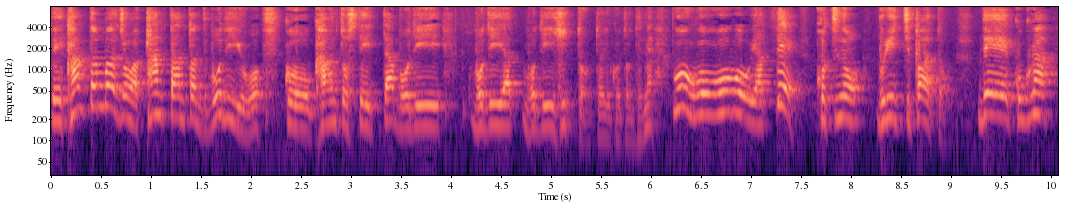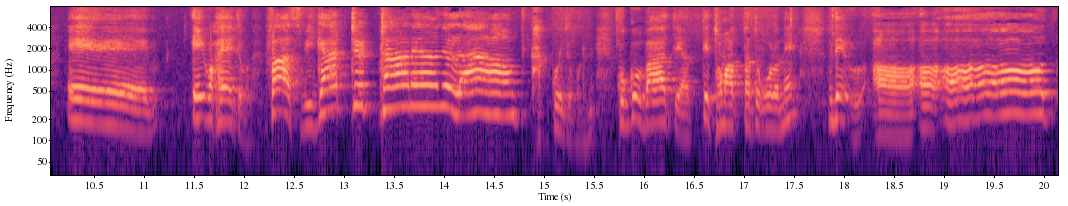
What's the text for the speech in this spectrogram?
で、簡単バージョンは、タンタンタンってボディを、こう、カウントしていったボディ、ボディや、ボディヒットということでね、ウォーウォーウォーウォーやって、こっちのブリッジパート。で、ここが、えー、英語早いところ。First, we got to turn around. かっこいいところね。ここをバーってやって止まったところね。で、うあーあー、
